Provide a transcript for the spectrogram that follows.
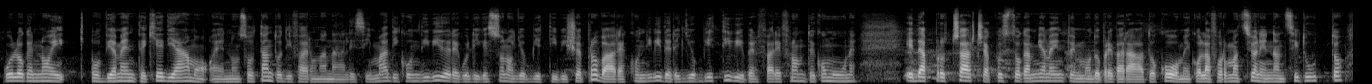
Quello che noi ovviamente chiediamo è non soltanto di fare un'analisi, ma di condividere quelli che sono gli obiettivi, cioè provare a condividere gli obiettivi per fare fronte comune ed approcciarci a questo cambiamento in modo preparato, come con la formazione innanzitutto,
